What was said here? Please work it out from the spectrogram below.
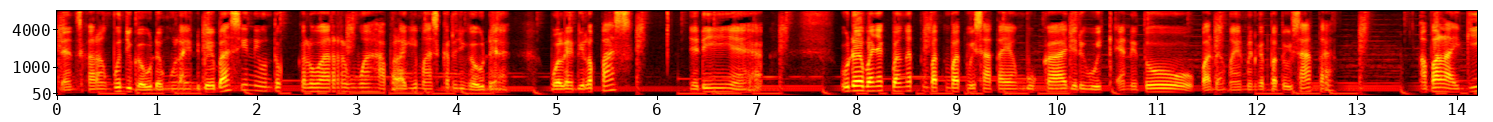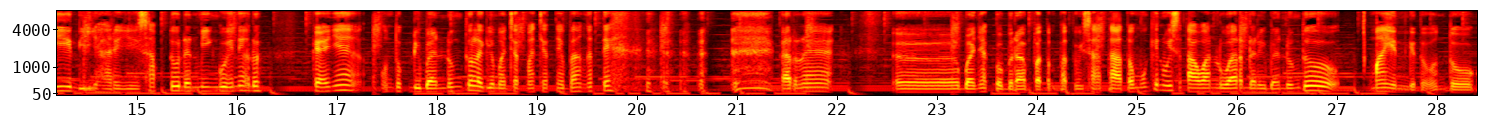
Dan sekarang pun juga udah mulai dibebasin nih untuk keluar rumah, apalagi masker juga udah boleh dilepas. Jadi ya udah banyak banget tempat-tempat wisata yang buka, jadi weekend itu pada main-main ke tempat wisata. Apalagi di hari Sabtu dan Minggu ini, aduh kayaknya untuk di Bandung tuh lagi macet-macetnya banget ya. Karena eh, banyak beberapa tempat wisata atau mungkin wisatawan luar dari Bandung tuh main gitu untuk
